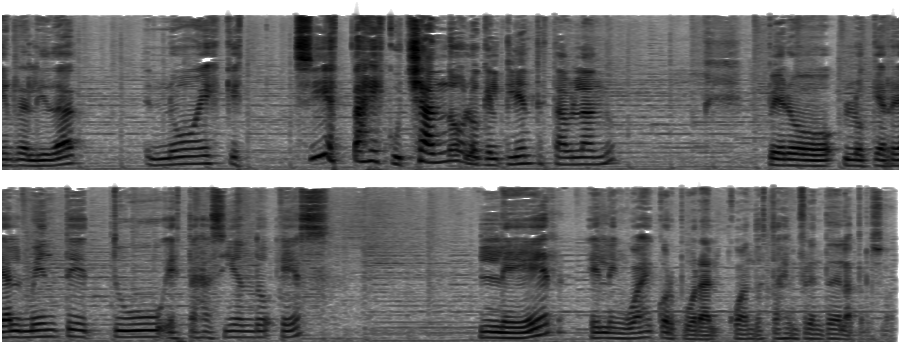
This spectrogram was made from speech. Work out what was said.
En realidad no es que sí estás escuchando lo que el cliente está hablando, pero lo que realmente tú estás haciendo es leer el lenguaje corporal cuando estás enfrente de la persona.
